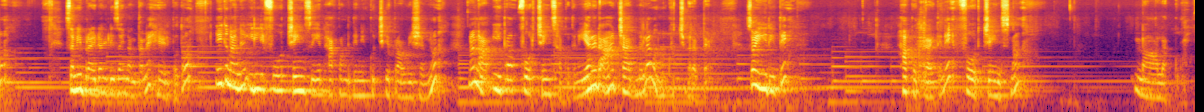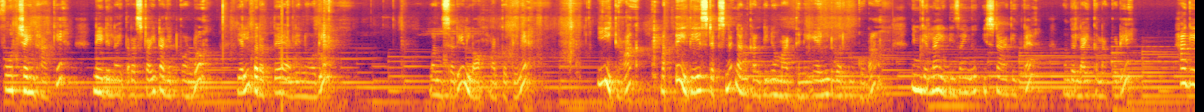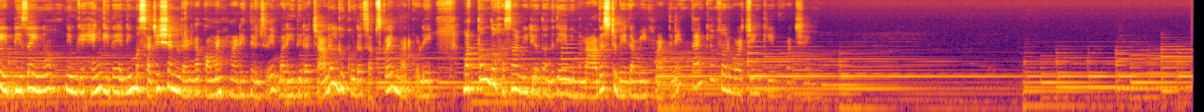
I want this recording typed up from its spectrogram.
ಸೆಮಿ ಬ್ರೈಡಲ್ ಡಿಸೈನ್ ಅಂತಲೇ ಹೇಳ್ಬೋದು. ಈಗ ನಾನು ಇಲ್ಲಿ ಫೋರ್ ಚೈನ್ಸ್ ಏನು ಹಾಕ್ಕೊಂಡಿದ್ದೀನಿ ಕುಚ್ಚಿಗೆ ಪ್ರಾವಿಷನ್ನು ನಾನು ಈಗ ಫೋರ್ ಚೈನ್ಸ್ ಹಾಕೋತೀನಿ. ಎರಡು ಆರ್ಚ್ ಆದಮೇಲೆ ಒಂದು ಕುಚ್ಚು ಬರುತ್ತೆ. ಸೊ ಈ ರೀತಿ ಹಾಕೋತಾ ಇದ್ದೀನಿ ಫೋರ್ ಚೈನ್ಸ್ನ ನಾಲ್ಕು. ಫೋರ್ ಚೈನ್ ಹಾಕಿ ನೀಡಲ್ನ ಈ ಥರ ಸ್ಟ್ರೈಟಾಗಿ ಇಟ್ಕೊಂಡು ಎಲ್ಲಿ ಬರುತ್ತೆ ಅಲ್ಲಿ ನೋಡಿ ಒಂದು ಸರಿ ಲಾಕ್ ಮಾಡ್ಕೋತೀನಿ. ಈಗ ಮತ್ತೆ ಇದೇ ಸ್ಟೆಪ್ಸ್ನ ನಾನು ಕಂಟಿನ್ಯೂ ಮಾಡ್ತೀನಿ. ಎಂಡ್ವರೆಗೂ ಕೂಡ. ನಿಮಗೆಲ್ಲ ಈ ಡಿಸೈನು ಇಷ್ಟ ಆಗಿದ್ದರೆ ಒಂದು ಲೈಕನ್ನು ಕೊಡಿ. ಹಾಗೆ ಈ ಡಿಸೈನು ನಿಮಗೆ ಹೆಂಗಿದೆ, ನಿಮ್ಮ ಸಜೆಷನ್ಗಳನ್ನ ಕಾಮೆಂಟ್ ಮಾಡಿ ತಿಳಿಸಿ. ಮರೀದಿರ ಚಾನಲ್ಗೂ ಕೂಡ ಸಬ್ಸ್ಕ್ರೈಬ್ ಮಾಡ್ಕೊಳ್ಳಿ. ಮತ್ತೊಂದು ಹೊಸ ವೀಡಿಯೋದೊಂದಿಗೆ ನಿಮ್ಮನ್ನು ಆದಷ್ಟು ಬೇಗ ಮೀಟ್ ಮಾಡ್ತೀನಿ. Thank you for watching. Keep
